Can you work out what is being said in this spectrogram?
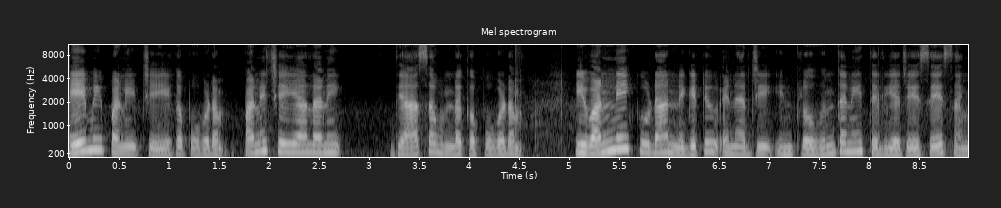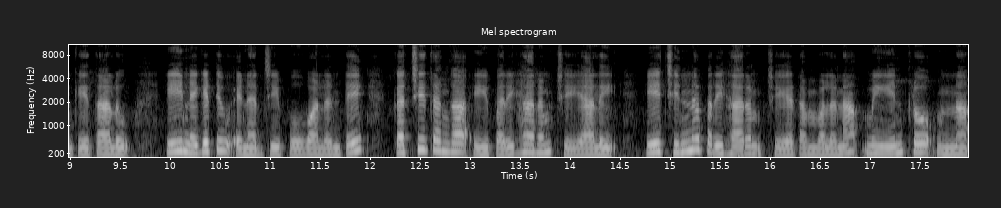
ఏమీ పని చేయకపోవడం పని చేయాలని ధ్యాస ఉండకపోవడం ఇవన్నీ కూడా నెగటివ్ ఎనర్జీ ఇంట్లో ఉందని తెలియజేసే సంకేతాలు. ఈ నెగటివ్ ఎనర్జీ పోవాలంటే ఖచ్చితంగా ఈ పరిహారం చేయాలి. ఈ చిన్న పరిహారం చేయటం వలన మీ ఇంట్లో ఉన్న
